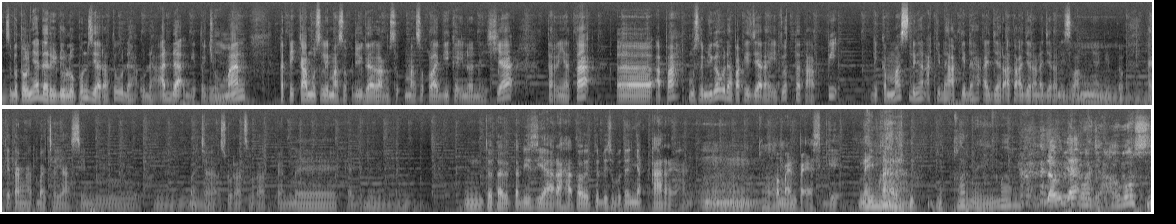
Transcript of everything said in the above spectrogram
sebetulnya dari dulu pun ziarah tuh udah udah ada gitu cuman ketika muslim masuk juga langsung masuk lagi ke Indonesia ternyata eh, apa muslim juga udah pakai ziarah itu tetapi dikemas dengan akidah-akidah ajar atau ajaran-ajaran Islamnya gitu. Kayak kita nggak baca Yasin dulu, baca surat-surat pendek kayak gitu. Hmm, itu tadi tadi ziarah atau itu disebutnya nyekar ya. Hmm, Pemain PSG Neymar. Nyekar Neymar Jauh ya. Wah jauh bos.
